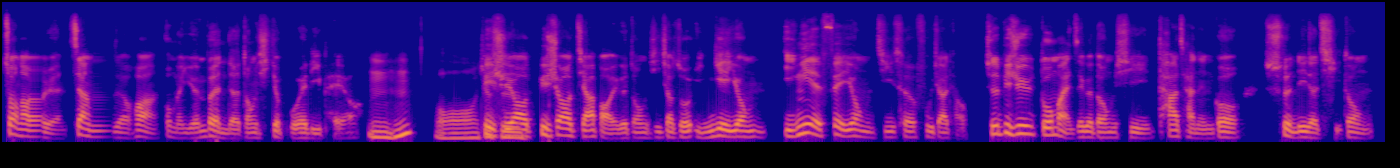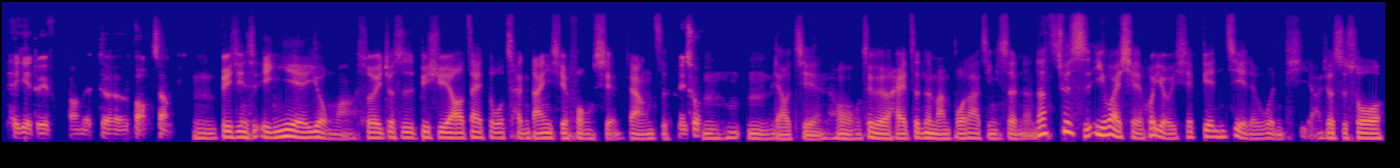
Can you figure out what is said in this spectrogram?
撞到人，这样子的话，我们原本的东西就不会理赔哦，嗯哼，哦，就必须要必须要加保一个东西，叫做营业用营业费用机车附加条款，就是必须多买这个东西，它才能够顺利的启动赔给对方的的保障。嗯，毕竟是营业用嘛，所以就是必须要再多承担一些风险，这样子。没错，嗯嗯，了解哦，这个还真的蛮博大精深的。但确实意外险会有一些边界的问题啊，就是说，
